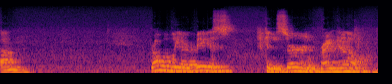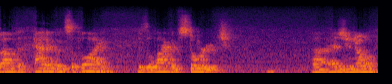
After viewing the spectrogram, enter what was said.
Um, Probably our biggest concern right now about the adequate supply is the lack of storage. Uh, As you know,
